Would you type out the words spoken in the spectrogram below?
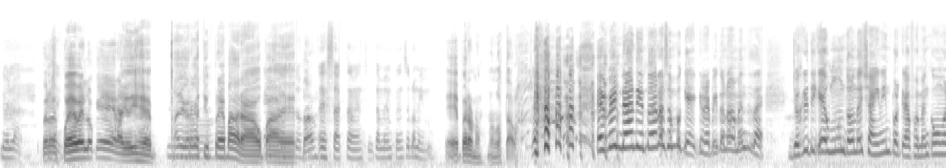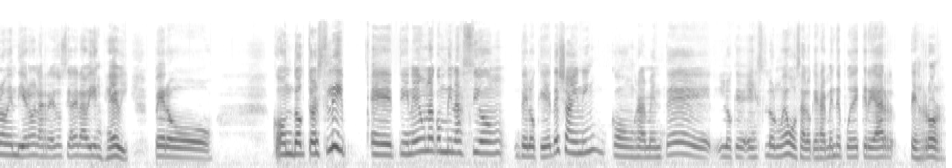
De verdad. Pero Sí. después de ver lo que era, yo dije, ah, yo creo que estoy preparado para esta. Exactamente, yo también pensé lo mismo. Eh, pero no, no lo estaba. Es verdad, tienes toda razón, porque repito nuevamente, ¿sabes? yo critiqué un montón de Shining porque la forma en cómo me lo vendieron en las redes sociales era bien heavy. Pero con Doctor Sleep eh, tiene una combinación de lo que es The Shining con realmente lo que es lo nuevo, o sea, lo que realmente puede crear terror.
